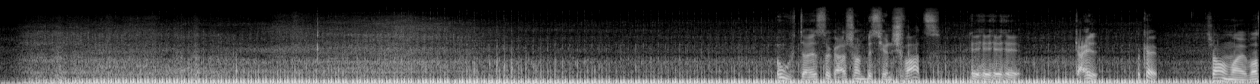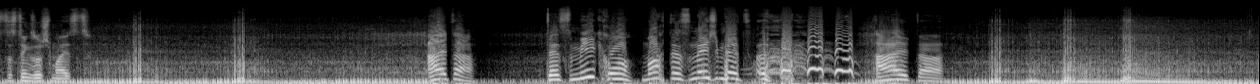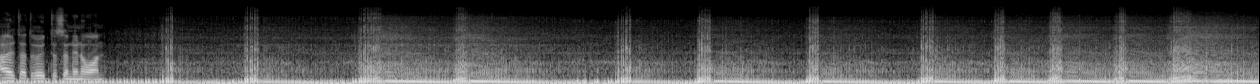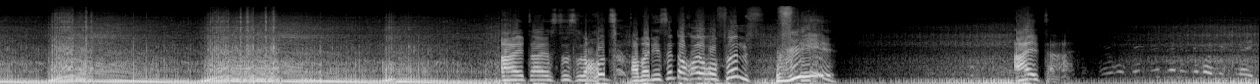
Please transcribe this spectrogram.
Oh, da ist sogar schon ein bisschen schwarz. Geil. Okay, schauen wir mal, was das Ding so schmeißt. Alter, das Mikro macht es nicht mit. Alter. Alter, dröhnt es in den Ohren. Alter, ist das laut. Aber die sind doch Euro 5. Wie? Alter. Euro 5 ist ja nicht immer so schlecht.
